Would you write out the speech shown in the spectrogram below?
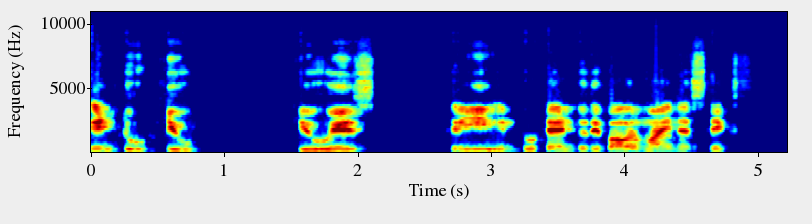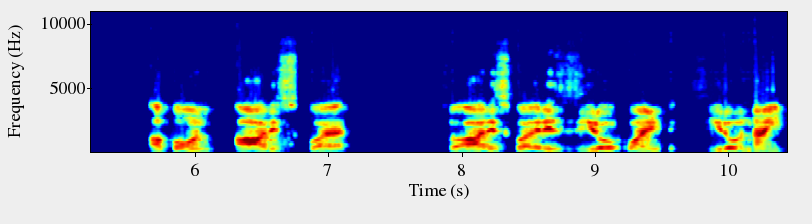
into q. Q is 3 into 10 to the power minus 6 upon r square. So r square is 0 0.09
